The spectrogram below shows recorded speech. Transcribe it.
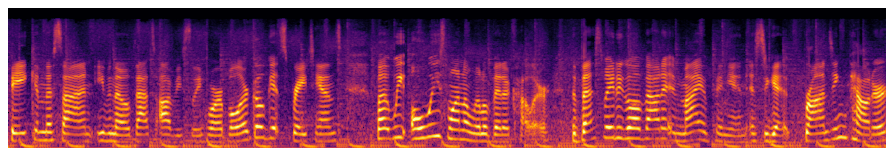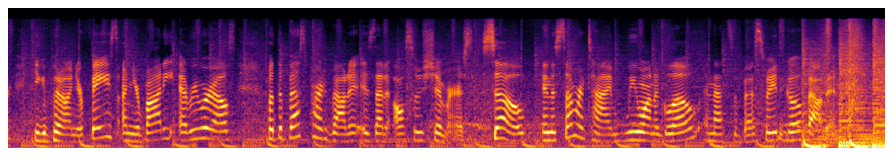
bake in the sun, even though that's obviously horrible, or go get spray tans, but we always want a little bit of color. The best way to go about it, in my opinion, is to get bronzing powder. You can put it on your face, on your body, everywhere else, but the best part about it is that it also shimmers. So, in the summertime, we want to glow, and that's the best way to go about it.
